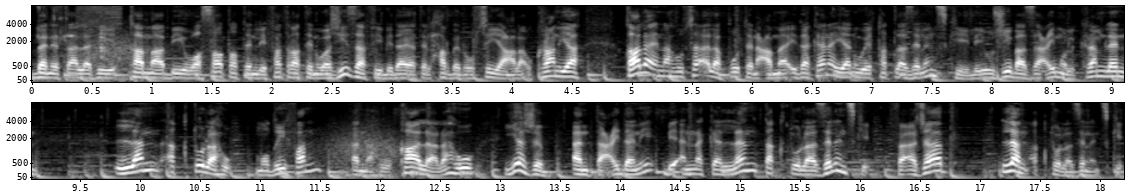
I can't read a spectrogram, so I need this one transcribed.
بنت الذي قام بوساطة لفترة وجيزة في بداية الحرب الروسية على أوكرانيا قال إنه سأل بوتين عما إذا كان ينوي قتل زيلينسكي ليجيب زعيم الكرملين. لن أقتله. مضيفا أنه قال له يجب أن تعدني بأنك لن تقتل زيلينسكي. فأجاب لن أقتل زيلينسكي.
